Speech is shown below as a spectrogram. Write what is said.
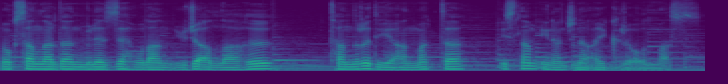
noksanlardan münezzeh olan Yüce Allah'ı Tanrı diye anmak da İslam inancına aykırı olmaz.''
